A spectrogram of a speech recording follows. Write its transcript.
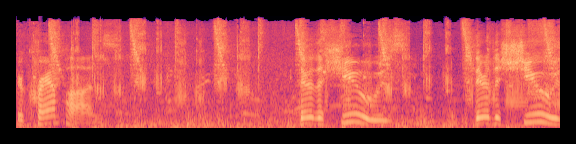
Your crampons. They're the shoes. They're the shoes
